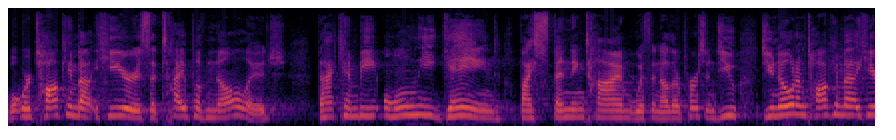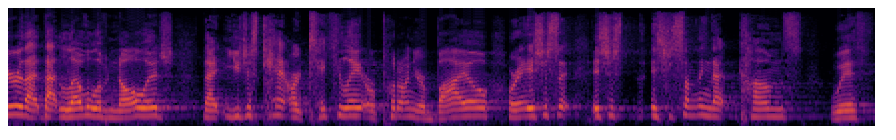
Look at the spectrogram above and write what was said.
What we're talking about here is the type of knowledge that can be only gained by spending time with another person. Do you, do you know what I'm talking about here? That, that level of knowledge that you just can't articulate or put on your bio, or it's just, a, it's just, it's just something that comes with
